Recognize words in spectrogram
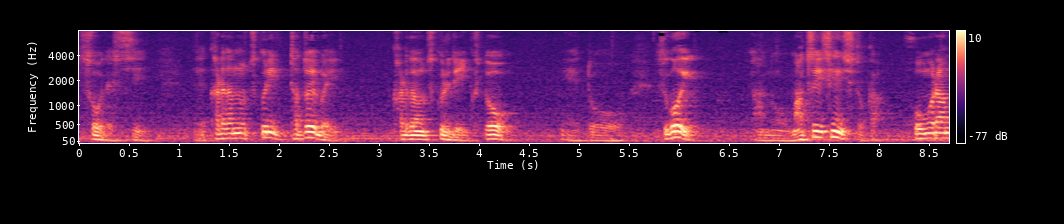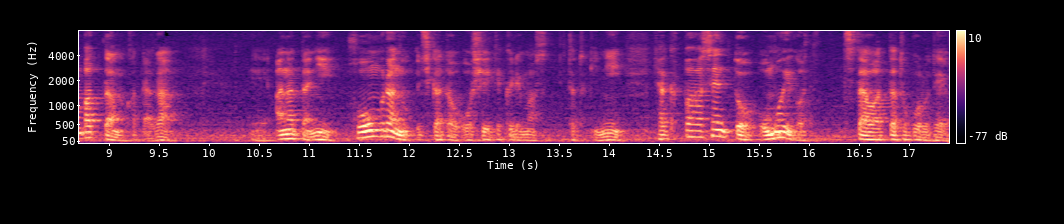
そうですし、えー、体の作り例えば体の作りでいくと,、えーと、とすごいあの松井選手とかホームランバッターの方がえあなたにホームランの打ち方を教えてくれますって言った時に100%思いが伝わったところで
